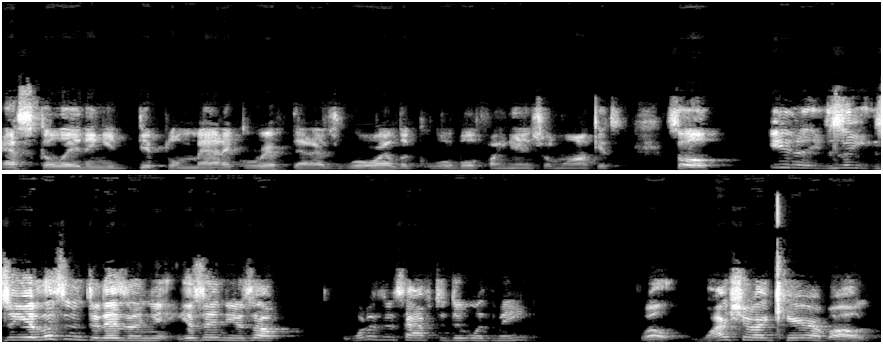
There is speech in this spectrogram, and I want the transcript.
escalating a diplomatic rift that has roiled the global financial markets. So, you know, so, so you're listening to this and you're saying to yourself, what does this have to do with me? Well, why should I care about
